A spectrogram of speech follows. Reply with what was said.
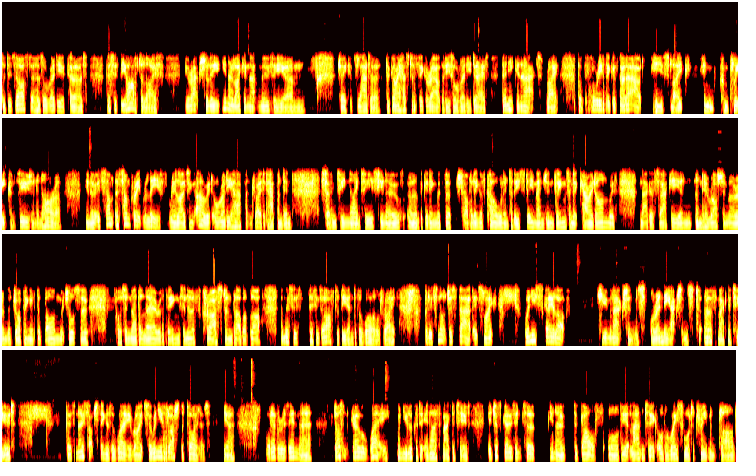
The disaster has already occurred. This is the afterlife. You're actually, you know, like in that movie, um, Jacob's Ladder, the guy has to figure out that he's already dead. Then he can act, right? But before he figures that out, he's like in complete confusion and horror. You know, it's some there's some great relief realizing, oh, it already happened, right? It happened in 1790s. You know, uh, beginning with the shoveling of coal into these steam engine things, and it carried on with Nagasaki and, and Hiroshima and the dropping of the bomb, which also put another layer of things in Earth's crust and blah blah blah. And this is this is after the end of the world, right? But it's not just that. It's like when you scale up human actions or any actions to Earth magnitude, there's no such thing as a way, right? So when you flush the toilet, yeah, whatever is in there doesn't go away when you look at it in Earth magnitude. It just goes into, you know, the Gulf or the Atlantic or the wastewater treatment plant,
